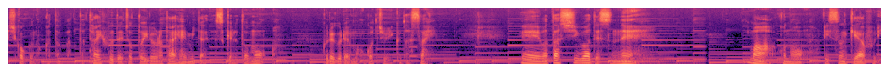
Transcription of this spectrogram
ー、四国の方々台風でちょっといろいろ大変みたいですけれどもくれぐれもご注意ください、えー、私はですねまあこのリスンケアフリ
